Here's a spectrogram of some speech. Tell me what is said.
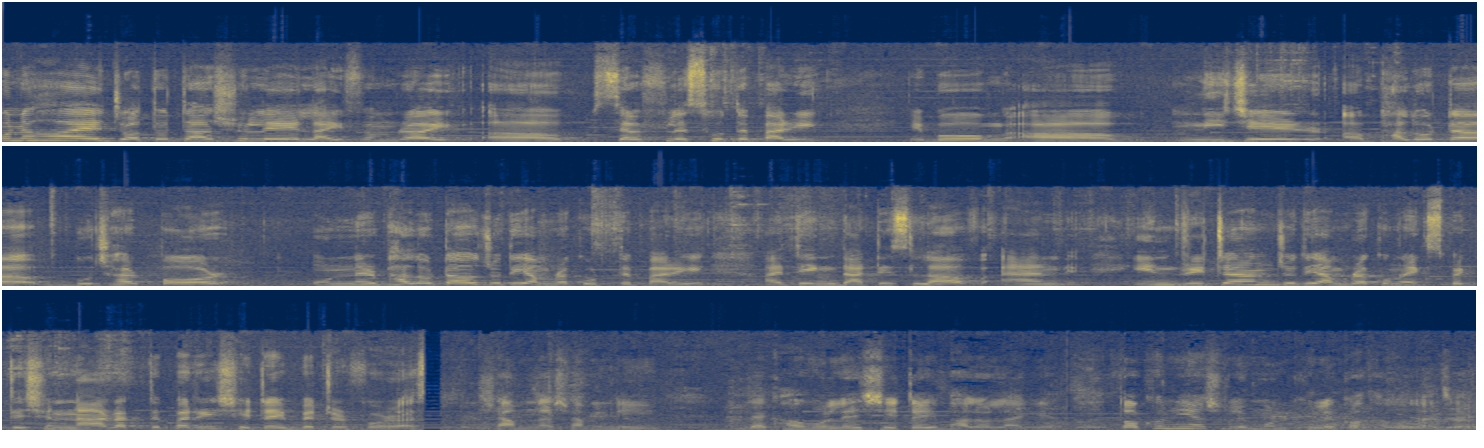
মনে হয় যতটা আসলে লাইফ আমরা সেলফলেস হতে পারি এবং নিজের ভালোটা বোঝার পর অন্যের ভালোটাও যদি আমরা করতে পারি I think that is love and in return যদি আমরা কোনো এক্সপেকটেশন না রাখতে পারি সেটাই বেটার ফর আস সামনাসামনি দেখা হলে সেটাই ভালো লাগে। তখনই আসলে মন খুলে কথা বলা যায়।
